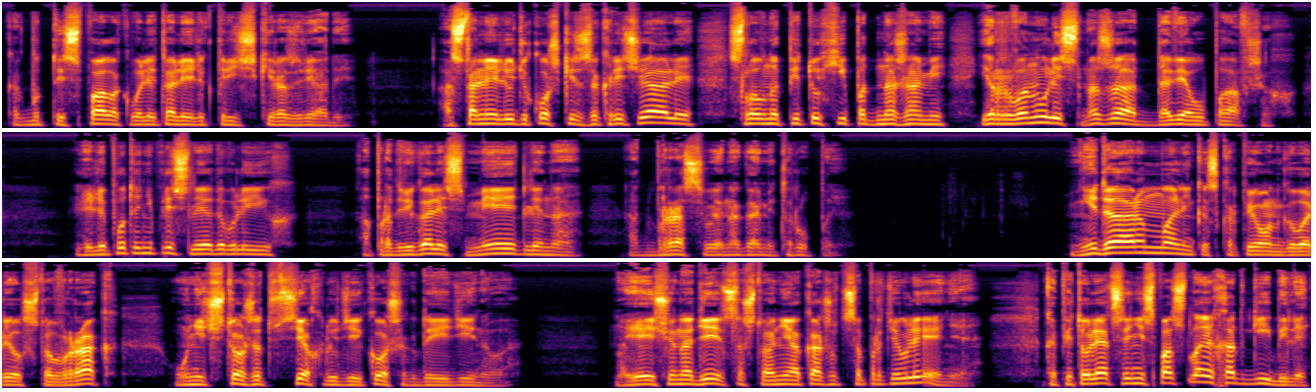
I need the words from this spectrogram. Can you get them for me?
как будто из палок вылетали электрические разряды. Остальные люди-кошки закричали, словно петухи под ножами, и рванулись назад, давя упавших. Лилипуты не преследовали их, а продвигались медленно, отбрасывая ногами трупы. Недаром маленький Скорпион говорил, что враг уничтожит всех людей-кошек до единого. Но я еще надеялся, что они окажут сопротивление. Капитуляция не спасла их от гибели,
